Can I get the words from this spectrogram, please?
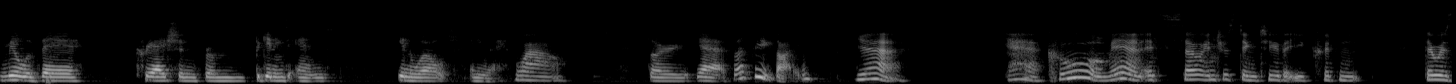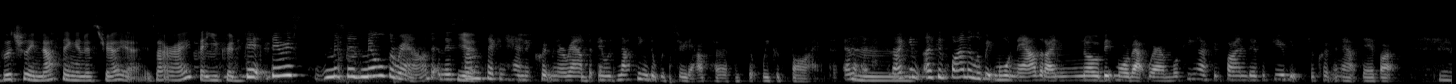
mill of their creation from beginning to end in the world anywhere. Wow. So yeah, so that's pretty exciting. Yeah. Yeah, cool. Man, it's so interesting too that you couldn't there was literally nothing in Australia. Is that right? That you could There, there is there's mills around and there's Yeah. some secondhand equipment around, but there was nothing that would suit our purpose that we could find. And I Mm. can I can find a little bit more now that I know a bit more about where I'm looking. I can find there's a few bits of equipment out there, but Yeah.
